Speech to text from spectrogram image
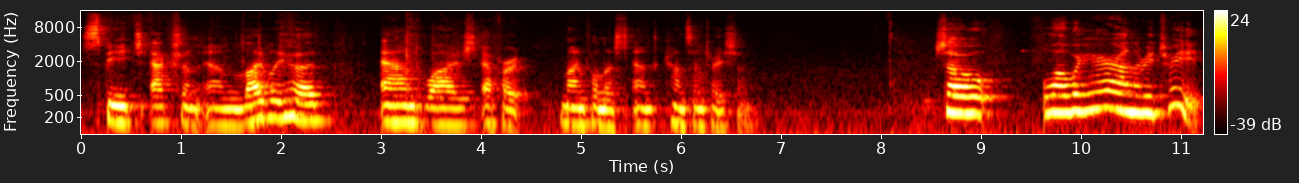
speech, action, and livelihood, and wise effort, mindfulness, and concentration. So, while we're here on the retreat,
